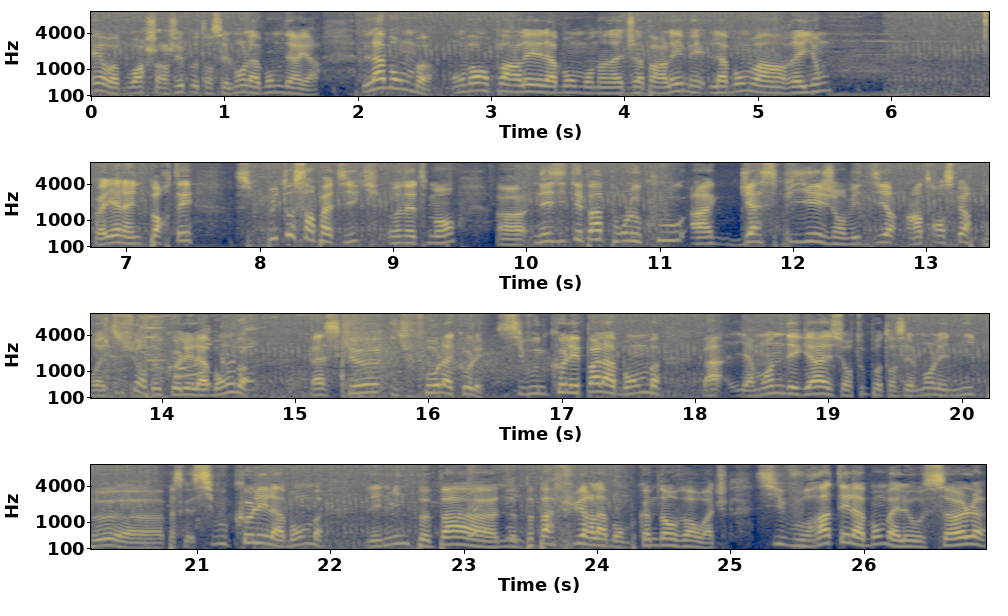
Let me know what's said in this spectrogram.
et on va pouvoir charger potentiellement la bombe derrière. La bombe, on va en parler, la bombe on en a déjà parlé mais la bombe a un rayon, vous voyez elle a une portée plutôt sympathique honnêtement. Euh, n'hésitez pas pour le coup à gaspiller j'ai envie de dire un transfert pour être sûr de coller la bombe parce que il faut la coller. Si vous ne collez pas la bombe, bah il y a moins de dégâts et surtout potentiellement l'ennemi peut euh, parce que si vous collez la bombe, l'ennemi ne peut pas ne peut pas fuir la bombe comme dans Overwatch. Si vous ratez la bombe, elle est au sol.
